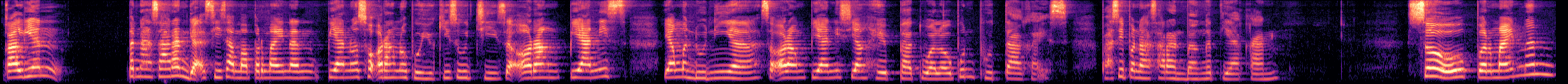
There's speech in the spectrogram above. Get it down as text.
kalian penasaran gak sih sama permainan piano seorang Nobuyuki Suji, seorang pianis yang mendunia, seorang pianis yang hebat walaupun buta, guys? Pasti penasaran banget ya kan? So, permainan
